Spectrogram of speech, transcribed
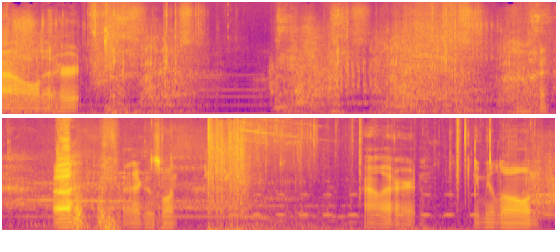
Ow, that hurt. uh, there goes one. Ow, that hurt. Leave me alone.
